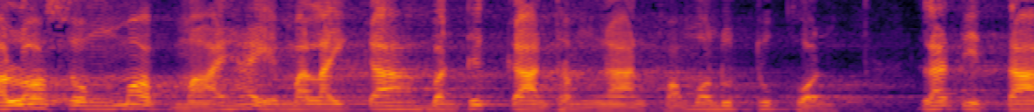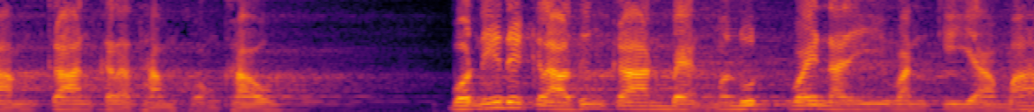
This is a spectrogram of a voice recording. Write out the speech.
อัลลอฮ์ทรงมอบหมายให้มาลายกาบันทึกการทำงานของมนุษย์ทุกคน และติดตามการกระทำของเขา บทนี้ได้กล่าวถึงการแบ่งมนุษย์ไว้ในวันกิยามะ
